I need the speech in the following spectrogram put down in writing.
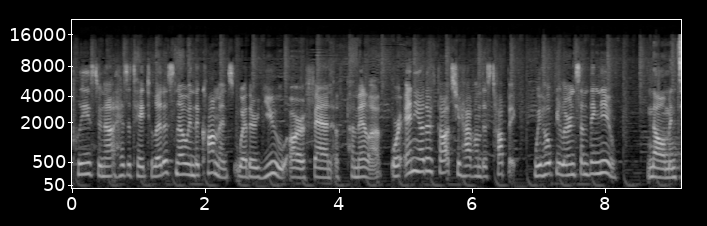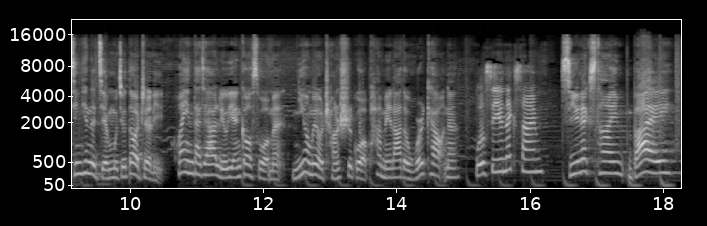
Please do not hesitate to let us know in the comments whether you are a fan of Pamela or any other thoughts you have on this topic. We hope you learned something new. 那我们今天的节目就到这里，欢迎大家留言告诉我们，你有没有尝试过帕梅拉的 workout 呢 We'll see you next time. ？See you next time. Bye.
